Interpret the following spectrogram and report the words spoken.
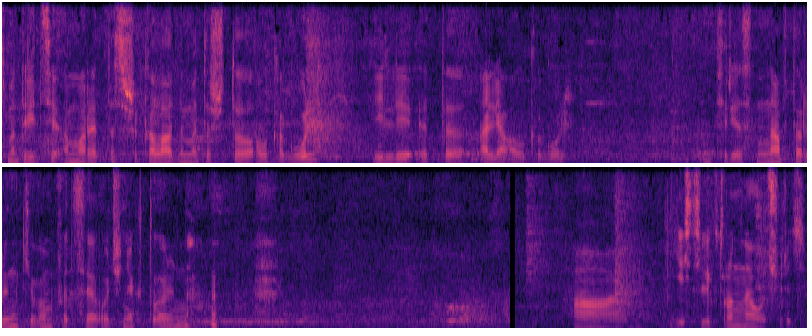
смотрите, амаретто с шоколадом. Это что, алкоголь или это а-ля алкоголь? Интересно, на авторынке в МФЦ очень актуально. А, есть электронная очередь,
